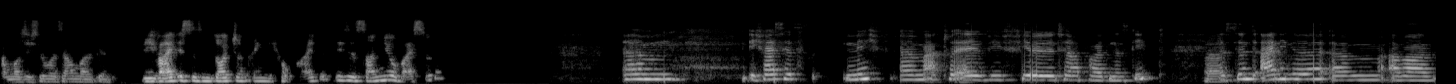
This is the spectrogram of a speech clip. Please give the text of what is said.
Kann man sich sowas auch mal gönnen. Wie weit ist es in Deutschland eigentlich verbreitet, dieses Sanyo? Weißt du das? Ähm, ich weiß jetzt nicht ähm, aktuell, wie viele Therapeuten es gibt. Äh, Es sind einige, ähm, aber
